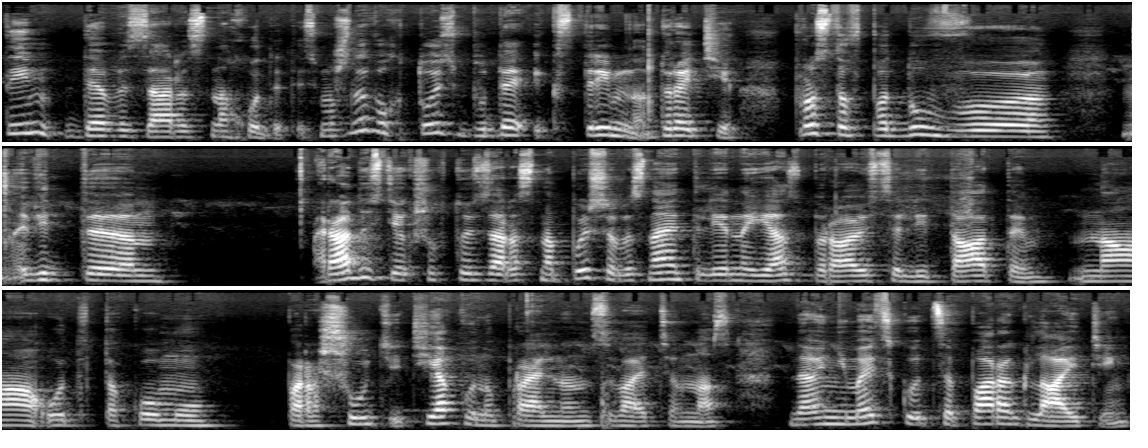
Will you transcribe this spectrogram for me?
тим, де ви зараз знаходитесь. Можливо, хтось буде екстремно. До речі, просто впаду в, від е, радості, якщо хтось зараз напише, ви знаєте, Лена, я збираюся літати на от такому парашуті. Як воно правильно називається в нас? На німецькою це параглайдінг.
